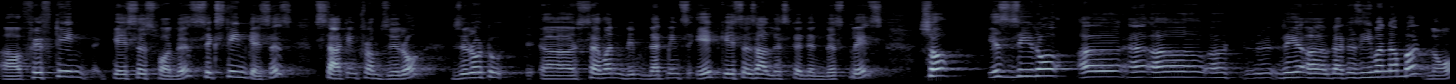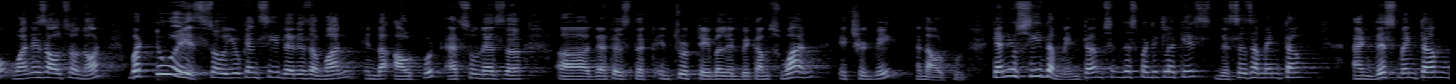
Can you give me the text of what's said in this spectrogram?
uh, 15 cases for this, 16 cases starting from 0, 0 to uh, 7 that means 8 cases are listed in this place. So, is 0 uh, uh, uh, that is even number? No, 1 is also not, but 2 is. So, you can see there is a 1 in the output as soon as the that is the in truth table it becomes 1 it should be an output. Can you see the min terms in this particular case? This is a min term and this min term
